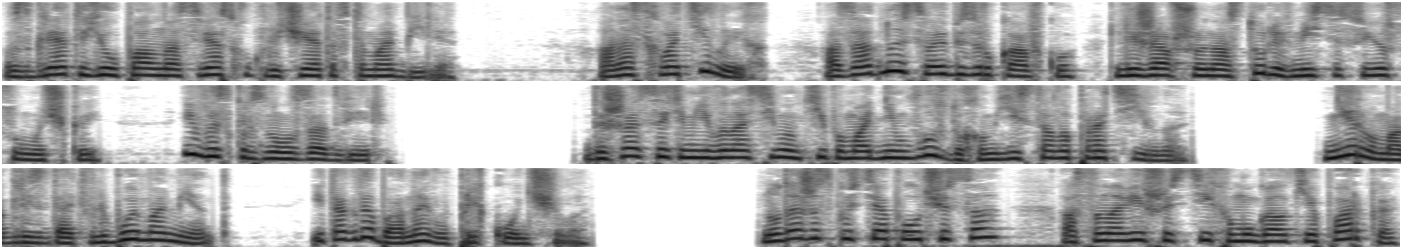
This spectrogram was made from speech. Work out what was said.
Взгляд ее упал на связку ключей от автомобиля. Она схватила их, а заодно и свою безрукавку, лежавшую на стуле вместе с ее сумочкой, и выскользнула за дверь. Дышать с этим невыносимым типом одним воздухом ей стало противно. Нервы могли сдать в любой момент, и тогда бы она его прикончила. Но даже спустя полчаса, остановившись в тихом уголке парка,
